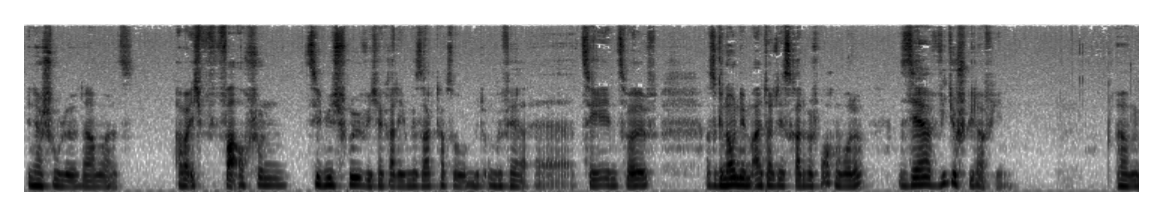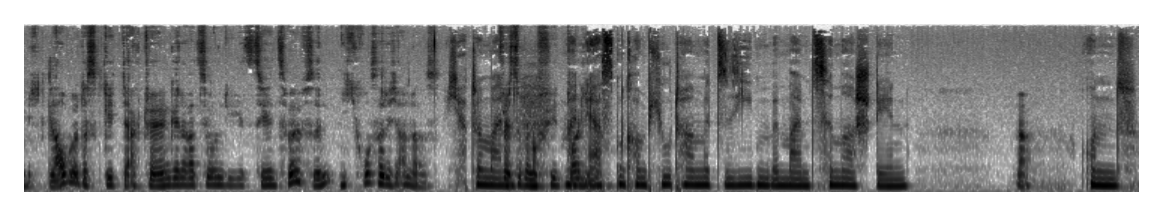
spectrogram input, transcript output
In der Schule damals. Aber ich war auch schon ziemlich früh, wie ich ja gerade eben gesagt habe, so mit ungefähr äh, 10, 12, also genau in dem Alter, das gerade besprochen wurde, sehr videospielaffin. Ähm, ich glaube, das geht der aktuellen Generation, die jetzt 10, 12 sind, nicht großartig anders. Ich hatte meinen, sogar noch viel meinen ersten Computer mit sieben in meinem Zimmer stehen. Ja. Und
